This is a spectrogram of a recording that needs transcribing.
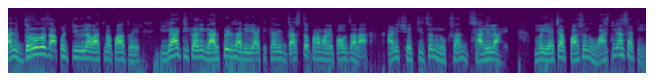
आणि दररोज आपण टी व्हीला बातम्या पाहतोय की या ठिकाणी गारपीट झाली या ठिकाणी जास्त प्रमाणे पाऊस झाला आणि शेतीचं नुकसान झालेलं आहे. मग याच्यापासून वाचण्यासाठी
